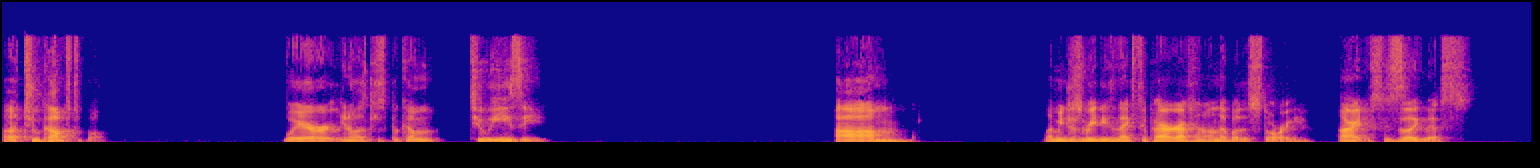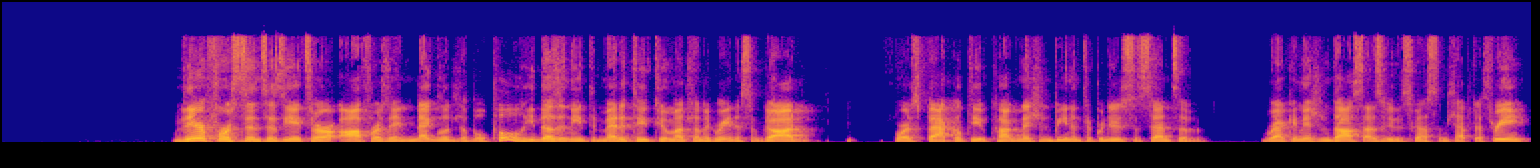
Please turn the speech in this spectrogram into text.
uh, too comfortable where you know it's just become too easy. Um, let me just read these next two paragraphs and end up with a story. All right, so this is like this. Therefore, since as Yetzer offers a negligible pull, he doesn't need to meditate too much on the greatness of God. For his faculty of cognition being to produce a sense of recognition, das, as we discussed in chapter three,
